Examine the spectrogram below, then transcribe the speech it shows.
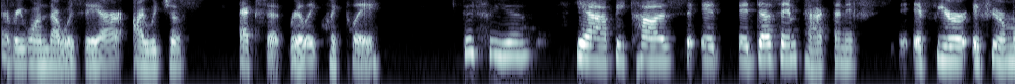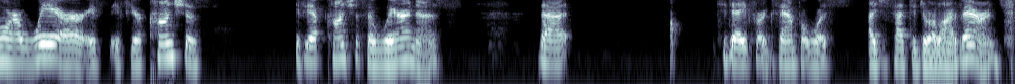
everyone that was there, I would just exit really quickly. Good for you. Yeah, because it it does impact and if if you're if you're more aware, if if you're conscious if you have conscious awareness that today, for example, was I just had to do a lot of errands.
